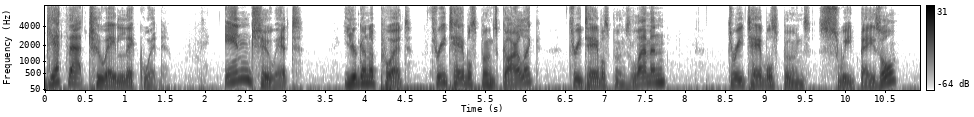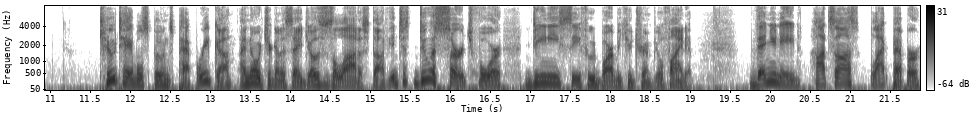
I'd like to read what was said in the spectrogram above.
Get that to a liquid. Into it, you're going to put three tablespoons garlic, three tablespoons lemon, three tablespoons sweet basil, two tablespoons paprika. I know what you're going to say, Joe. This is a lot of stuff. You just do a search for Deanie's Seafood Barbecue Shrimp. You'll find it. Then you need hot sauce, black pepper,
